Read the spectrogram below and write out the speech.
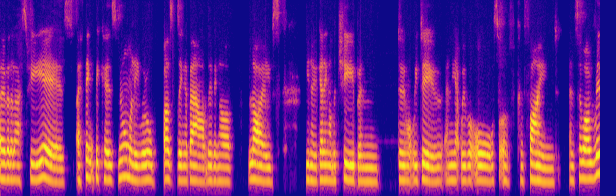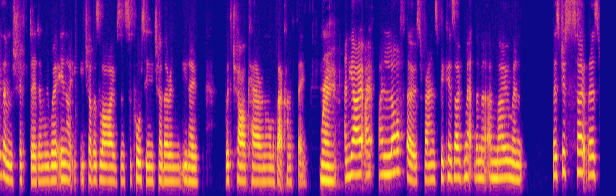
over the last few years i think because normally we're all buzzing about living our lives you know getting on the tube and doing what we do and yet we were all sort of confined. And so our rhythm shifted and we were in each other's lives and supporting each other and you know with childcare and all of that kind of thing. Right. And yeah I, I, I love those friends because i've met them at a moment there's just so there's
